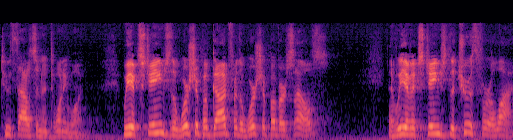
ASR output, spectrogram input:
2021. We exchanged the worship of God for the worship of ourselves, and we have exchanged the truth for a lie.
